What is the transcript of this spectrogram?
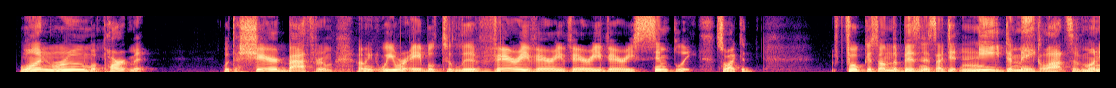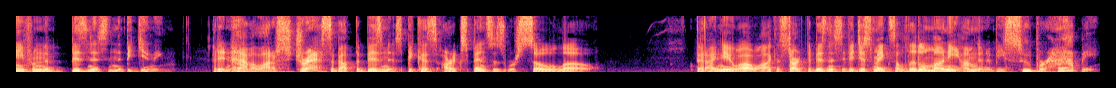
one room apartment with a shared bathroom. I mean, we were able to live very, very, very, very simply. So I could focus on the business. I didn't need to make lots of money from the business in the beginning. I didn't have a lot of stress about the business because our expenses were so low that I knew, oh, well, I can start the business. If it just makes a little money, I'm going to be super happy.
